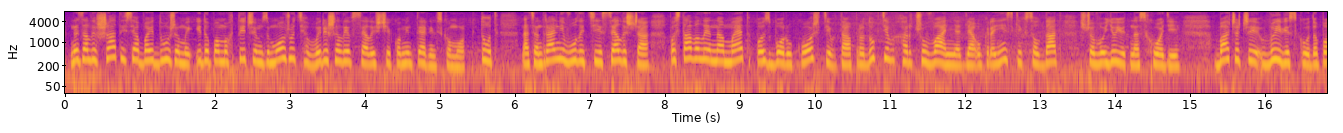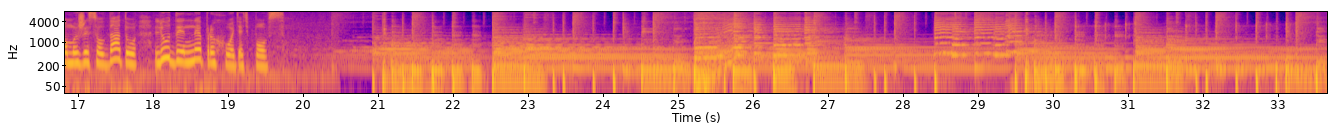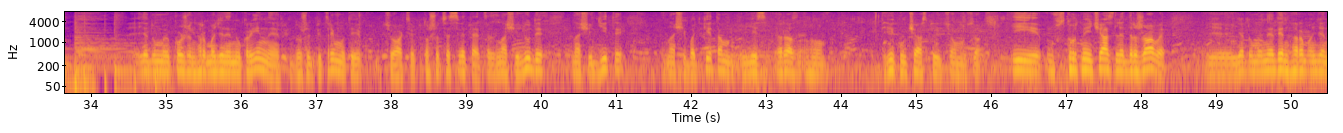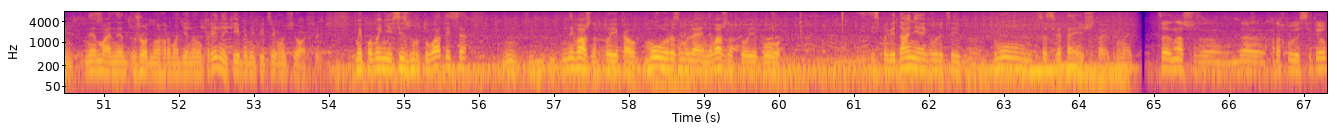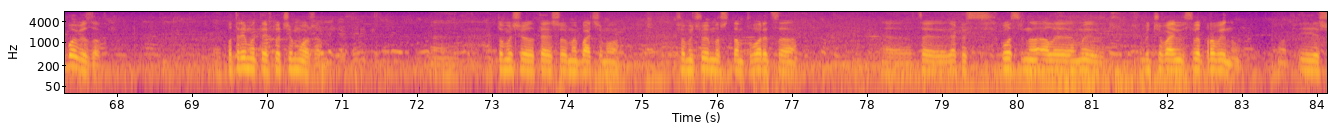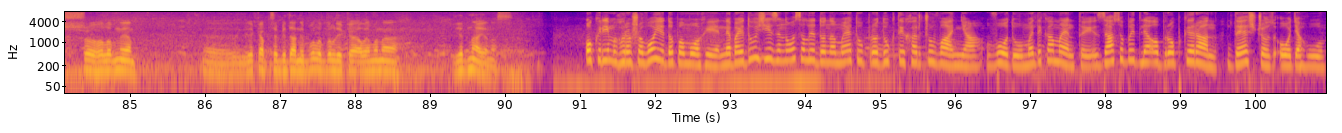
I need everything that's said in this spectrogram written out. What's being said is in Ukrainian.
Не залишатися байдужими і допомогти чим зможуть, вирішили в селищі Комінтернівському. Тут, на центральній вулиці селища, поставили намет по збору коштів та продуктів харчування для українських солдат, що воюють на сході. Бачачи вивіску Допоможи солдату, люди не проходять повз. Я думаю, кожен громадянин України має підтримувати цю акцію, тому що це святе. Це наші люди, наші діти, наші батьки там є різного віку участвують в цьому. І в скрутний час для держави. Я думаю, не один громадян, немає жодного громадянина України, який би не підтримав цю акцію. Ми повинні всі згуртуватися. Неважно, хто яка мовою розмовляє, неважно, хто якого ісповідання, як говориться. Тому це святе, я вважаю. Це наш, е, я рахую, святий обов'язок потримати хто чим може. Е, Тому що те, що ми бачимо, що ми чуємо, що там твориться, е, це якось косвенно, але ми відчуваємо в себе провину. І що головне, яка б ця біда не була велика, але вона єднає нас. Окрім грошової допомоги, небайдужі заносили до намету продукти харчування, воду, медикаменти, засоби для обробки ран, дещо з одягу.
